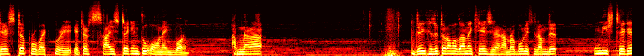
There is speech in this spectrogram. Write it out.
ডেটসটা প্রোভাইড করি, এটার সাইজটা কিন্তু অনেক বড়। আপনারা যে খেজুরটা রমাদানে খেয়েছিলেন, আমরা বলেছিলাম যে উনিশ থেকে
